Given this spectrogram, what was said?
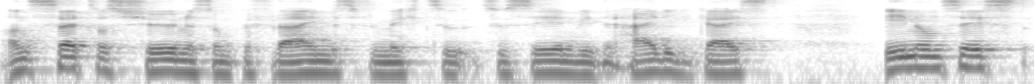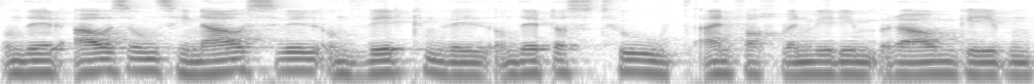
Und es ist etwas Schönes und Befreiendes für mich zu, zu sehen, wie der Heilige Geist in uns ist und er aus uns hinaus will und wirken will und er das tut, einfach wenn wir ihm Raum geben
